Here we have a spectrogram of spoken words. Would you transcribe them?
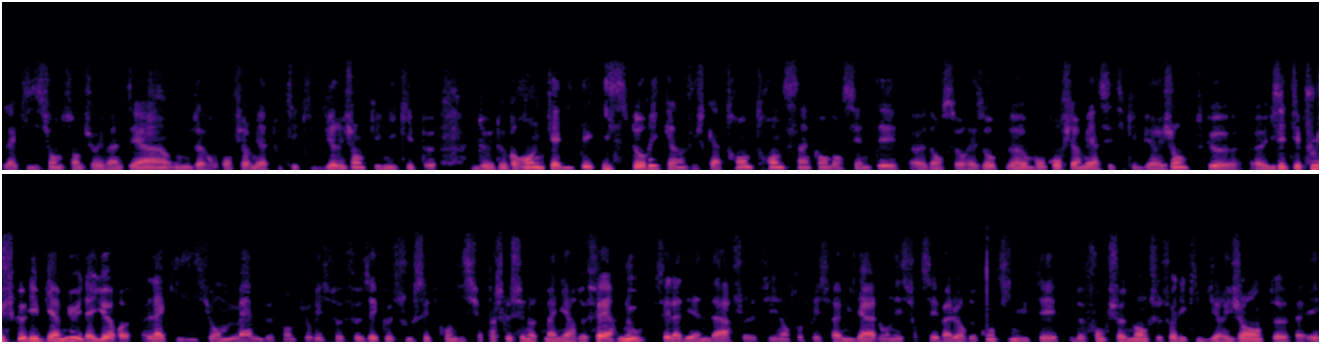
l'acquisition de Century 21, où nous avons confirmé à toute l'équipe dirigeante, qui est une équipe de, de grande qualité historique, hein, jusqu'à 30-35 ans d'ancienneté euh, dans ce réseau. Nous avons confirmé à cette équipe dirigeante qu'ils étaient plus que les bienvenus. Et d'ailleurs, l'acquisition même de Century se faisait que sous cette condition, parce que c'est notre manière de faire. Nous, c'est l'ADN d'Arche, c'est une entreprise familiale, on est sur ces valeurs de continuité de fonctionnement, que ce soit l'équipe dirigeante euh, et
